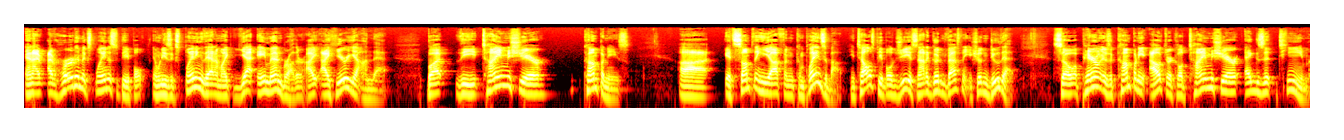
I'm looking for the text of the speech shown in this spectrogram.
And I've, I've heard him explain this to people, and when he's explaining that, I'm like, yeah, amen, brother. I, I hear you on that. But the timeshare companies, uh, it's something he often complains about. He tells people, gee, it's not a good investment. You shouldn't do that. So apparently, there's a company out there called Timeshare Exit Team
